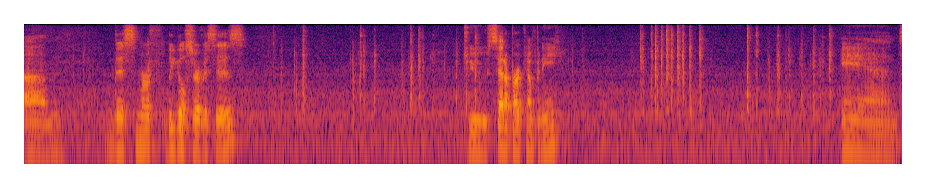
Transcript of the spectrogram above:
um, this Smurf Legal Services to set up our company and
